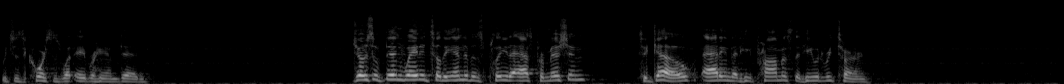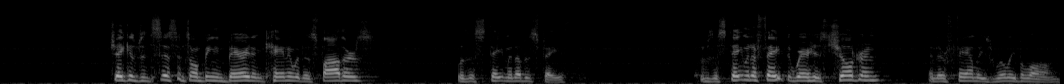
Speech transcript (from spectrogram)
which is, of course, is what Abraham did. Joseph then waited till the end of his plea to ask permission to go, adding that he promised that he would return. Jacob's insistence on being buried in Canaan with his fathers was a statement of his faith. It was a statement of faith to where his children and their families really belonged.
